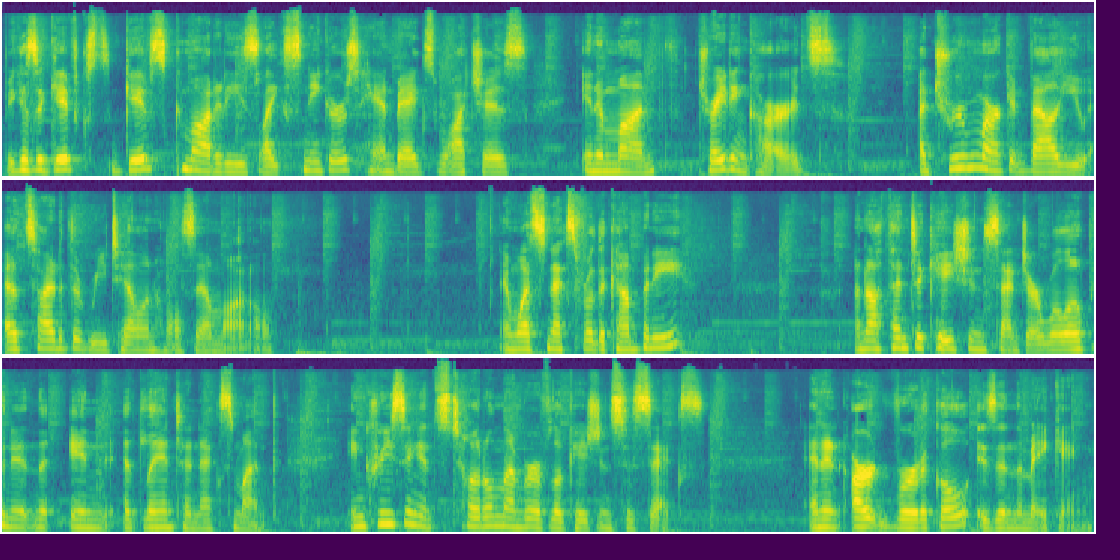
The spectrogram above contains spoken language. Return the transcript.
because it gives, gives commodities like sneakers, handbags, watches in a month, trading cards, a true market value outside of the retail and wholesale model. And what's next for the company? An authentication center will open in, in Atlanta next month, increasing its total number of locations to six. And an art vertical is in the making.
